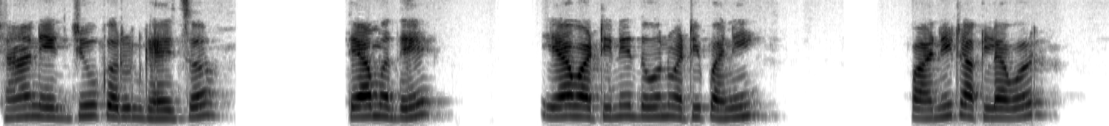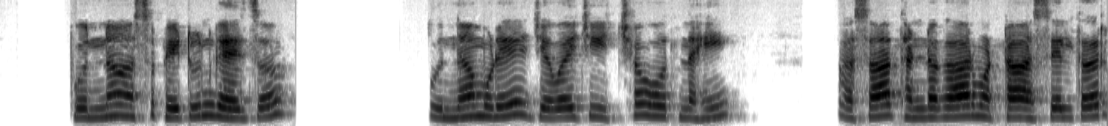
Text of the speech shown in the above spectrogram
छान एकजीव करून घ्यायचं. त्यामध्ये या वाटीने दोन वाटी पाणी पाणी टाकल्यावर पुन्हा असं फेटून घ्यायचं. उन्हामुळे जेवायची इच्छा होत नाही. असा थंडगार मठ्ठा असेल तर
